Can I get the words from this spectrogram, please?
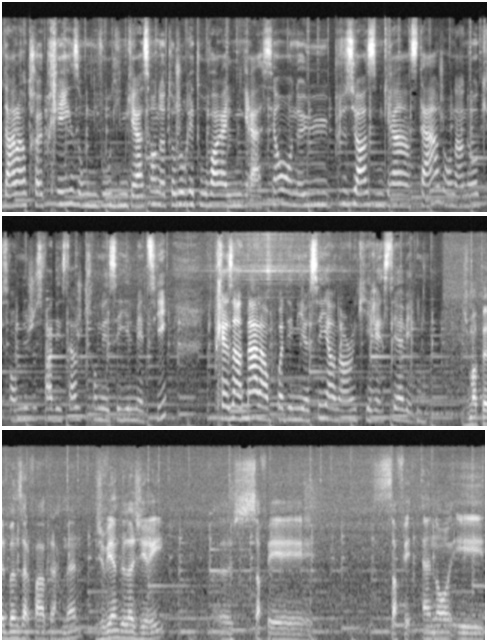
Dans l'entreprise, au niveau de l'immigration, on a toujours été ouvert à l'immigration. On a eu plusieurs immigrants en stage. On en a qui sont venus juste faire des stages ou qui sont venus essayer le métier. Présentement, à l'emploi des il y en a un qui est resté avec nous. Je m'appelle Benzarfa Abdrahman. Je viens de l'Algérie. Euh, ça fait ça fait un an et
